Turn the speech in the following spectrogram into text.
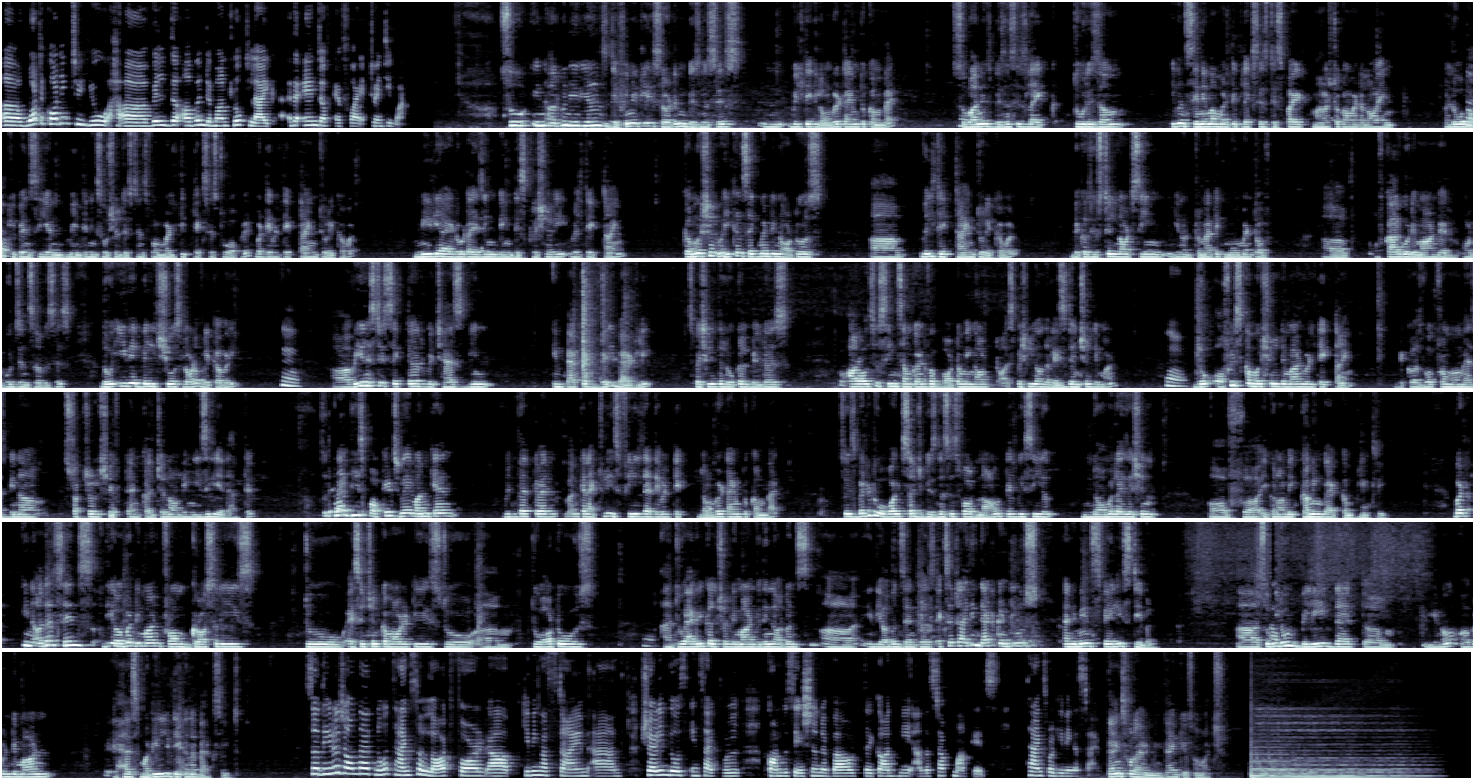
Uh, what, according to you, uh, will the urban demand look like at the end of FY21? So, in urban areas, definitely certain businesses will take longer time to come back. So, one is businesses like tourism, even cinema multiplexes, despite Maharashtra government allowing lower occupancy and maintaining social distance for multiplexes to operate, but they will take time to recover. Media advertising being discretionary will take time. Commercial vehicle segment in autos uh, will take time to recover because you're still not seeing you know dramatic movement of uh, of cargo demand or, or goods and services. Though e-way bill shows a lot of recovery. Uh, real estate sector, which has been impacted very badly, especially the local builders, are also seeing some kind of a bottoming out, especially on the residential demand. Though office commercial demand will take time because work from home has been a structural shift and culture now being easily adapted. So there are these pockets where one can, where where one can actually feel that they will take longer time to come back. So it's better to avoid such businesses for now till we see normalization of uh, economic coming back completely. But in other sense, the urban demand from groceries to essential commodities to um, to autos uh, to agricultural demand within urban uh, in the urban centers, etc. I think that continues and remains fairly stable. Uh, so we don't believe that um, you know urban demand has materially taken a backseat. So, Dheeraj, on that note, thanks a lot for uh, giving us time and sharing those insightful conversation about the economy and the stock markets. Thanks for giving us time. Thanks for having me. Thank you so much.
